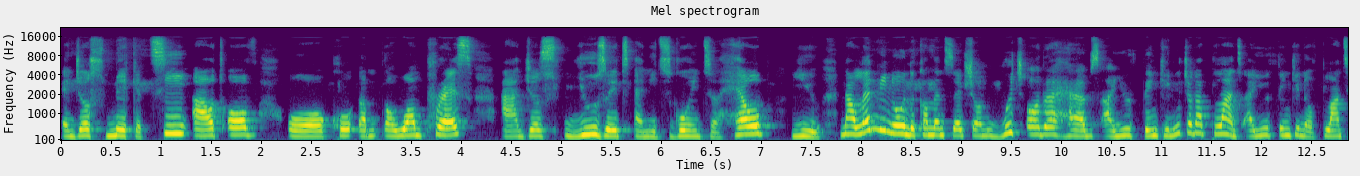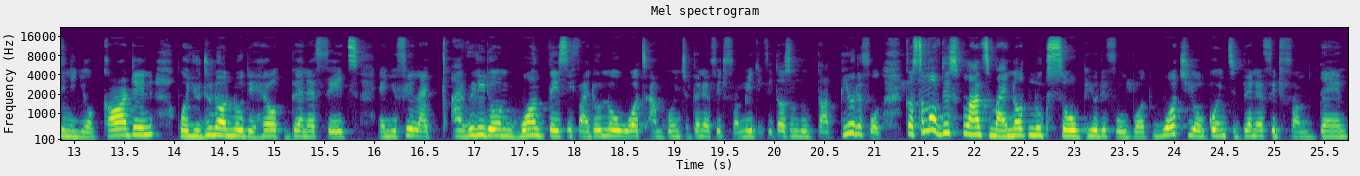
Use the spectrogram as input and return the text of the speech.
and just make a tea out of or um, a warm press and just use it and it's going to help you. Now, let me know in the comment section which other herbs are you thinking, which other plants are you thinking of planting in your garden where you do not know the health benefits and you feel like I really don't want this if I don't know what I'm going to benefit from it if it doesn't look that beautiful. Because some of these plants might not look so beautiful, but what you're going to benefit from them,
